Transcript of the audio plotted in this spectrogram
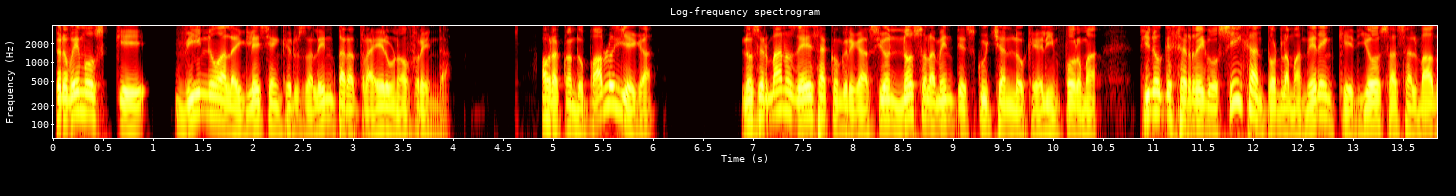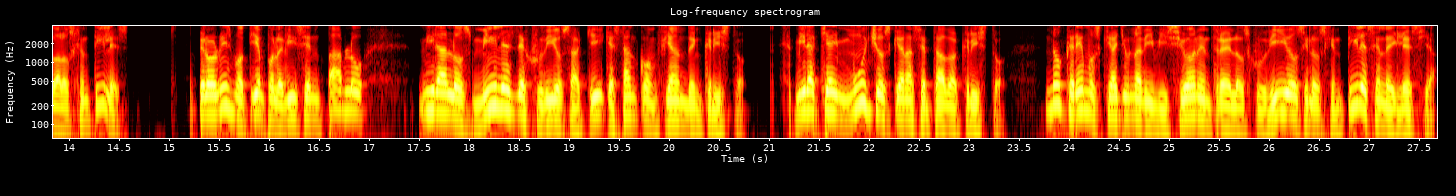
Pero vemos que vino a la iglesia en Jerusalén para traer una ofrenda. Ahora, cuando Pablo llega, los hermanos de esa congregación no solamente escuchan lo que él informa, sino que se regocijan por la manera en que Dios ha salvado a los gentiles. Pero al mismo tiempo le dicen, Pablo, mira los miles de judíos aquí que están confiando en Cristo. Mira que hay muchos que han aceptado a Cristo. No queremos que haya una división entre los judíos y los gentiles en la iglesia.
